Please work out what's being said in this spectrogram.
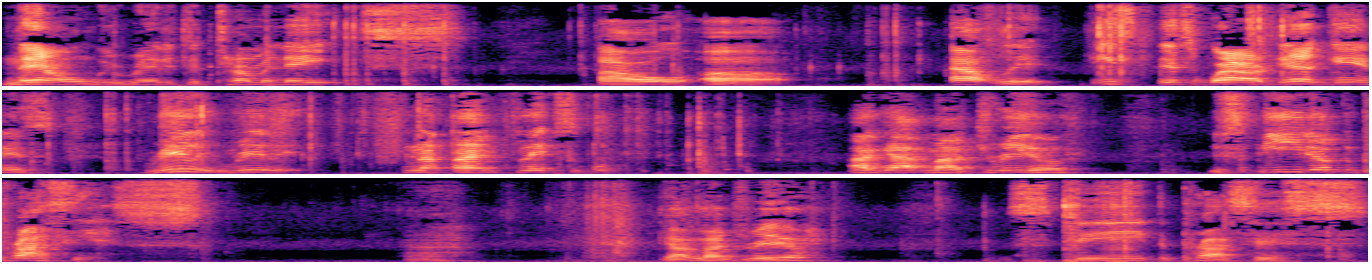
now we're ready to terminate our uh, outlet. It's, this wire there again is really, really not unflexible. I got my drill to speed up the process. Uh, got my drill, speed the process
